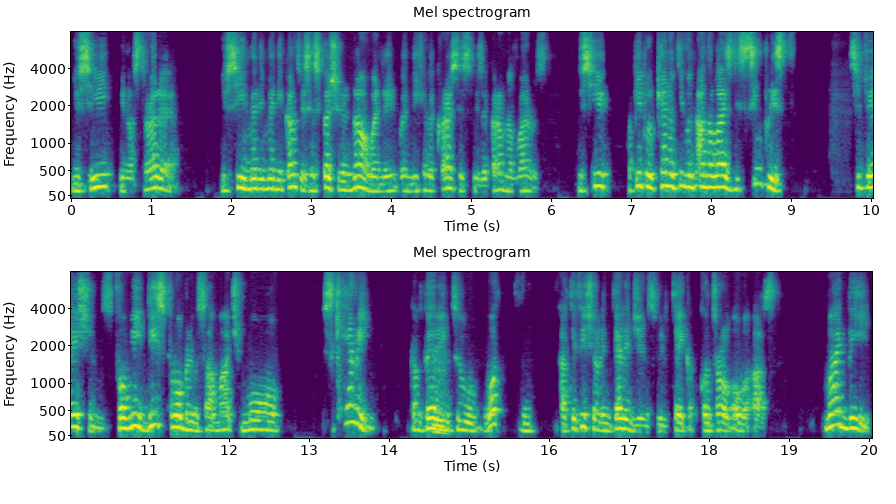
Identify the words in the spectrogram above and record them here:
you see, in Australia, you see in many, many countries, especially now when, they, when we have a crisis with the coronavirus, you see people cannot even analyze the simplest situations. For me, these problems are much more scary comparing mm. to what artificial intelligence will take control over us. Might be,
